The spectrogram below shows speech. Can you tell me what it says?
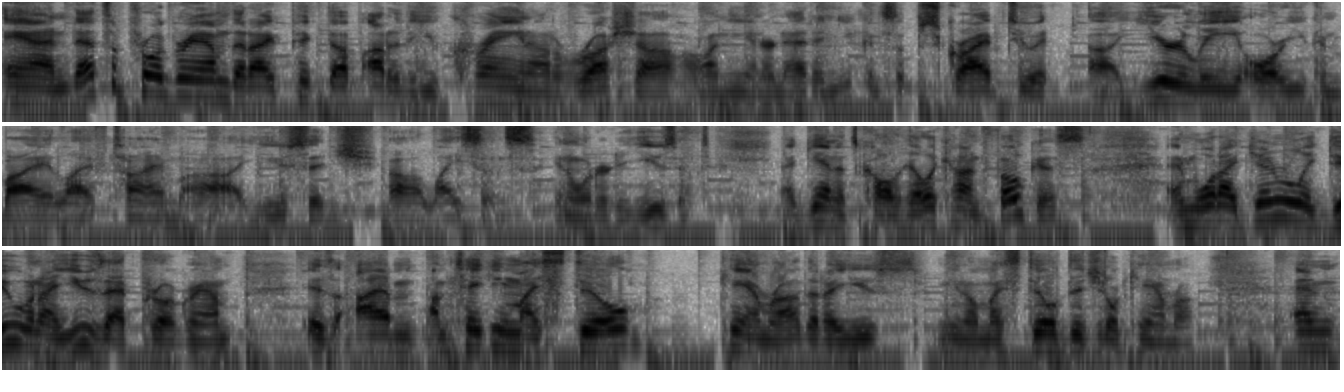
And that's a program that I picked up out of the Ukraine, out of Russia on the internet, and you can subscribe to it uh, yearly or you can buy a lifetime uh, usage uh, license in order to use it. Again, it's called Helicon Focus, and what I generally do when I use that program is I'm, I'm taking my still camera that I use, you know, my still digital camera, and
